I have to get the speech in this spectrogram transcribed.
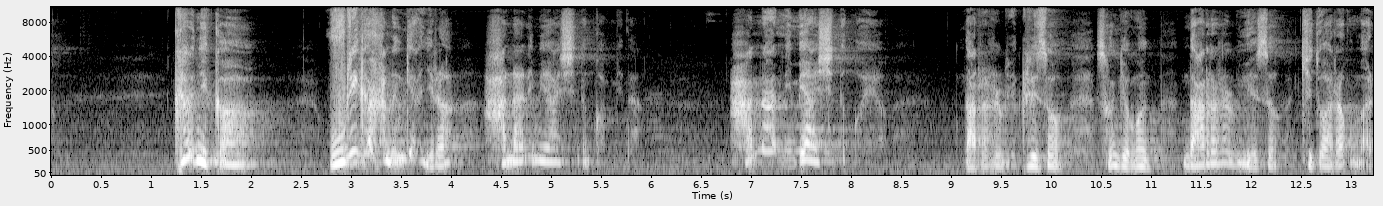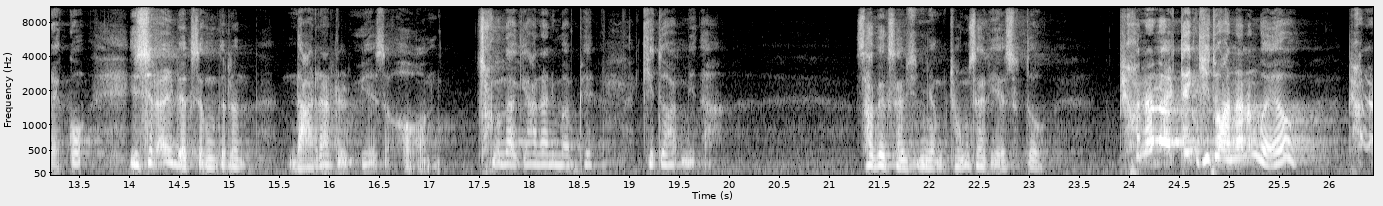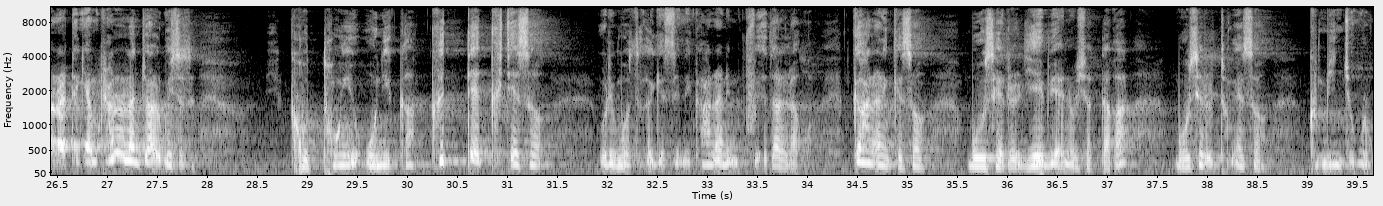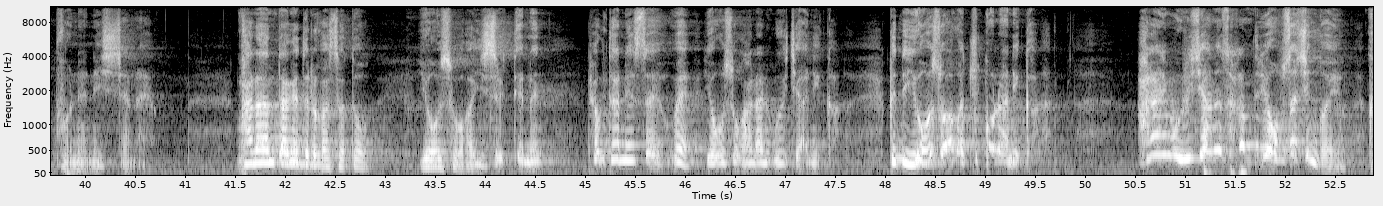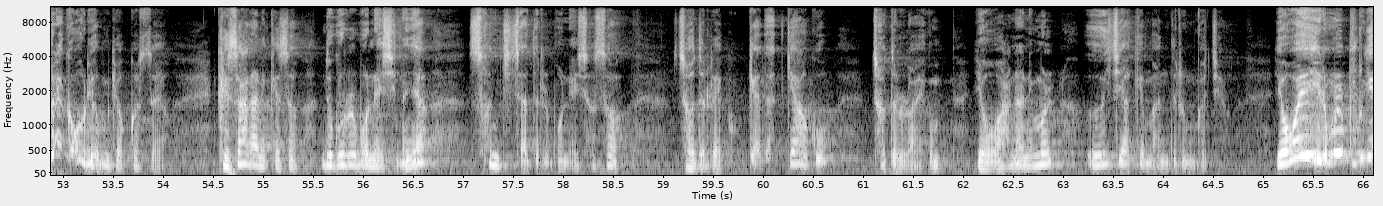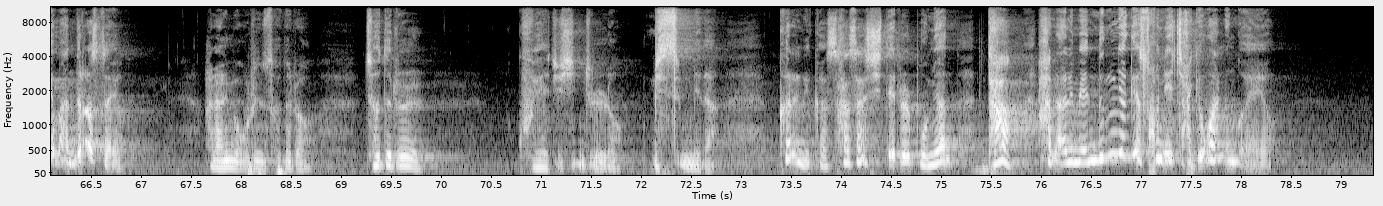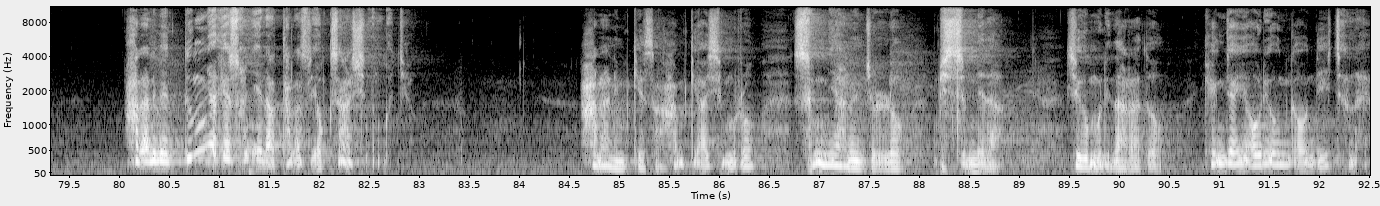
그러니까 우리가 하는 게 아니라 하나님이 하시는 겁니다. 하나님이 하시는 거예요. 나라를 위해. 그래서 성경은 나라를 위해서 기도하라고 말했고 이스라엘 백성들은 나라를 위해서 엄청나게 하나님 앞에 기도합니다. 430명 종살이에서도 편안할 땐 기도 안 하는 거예요. 편안할 때 그냥 편안한 줄 알고 있었어요. 고통이 오니까 그때 그제서 우리 못 살겠으니까 하나님 구해달라고. 그 하나님께서 모세를 예비해 놓으셨다가 모세를 통해서 그 민족을 구원해 내시잖아요. 가나안 땅에 들어가서도 여호수아가 있을 때는 평탄했어요. 왜? 여호수아가 하나님 의지하니까. 근데 여호수아가 죽고 나니까 하나님을 의지하는 사람들이 없어진 거예요. 그러니까 어려움 겪었어요. 그래서 하나님께서 누구를 보내시느냐? 선지자들을 보내셔서 저들을 깨닫게 하고 저들로 하여금 여호와 하나님을 의지하게 만드는 거죠. 여호와의 이름을 부르게 만들었어요. 하나님의 오른손으로 저들을 구해 주신 줄로 믿습니다. 그러니까 사사 시대를 보면 다 하나님의 능력의 손이 작용하는 거예요. 하나님의 능력의 손이 나타나서 역사하시는 거죠. 하나님께서 함께 하심으로 승리하는 줄로 믿습니다. 지금 우리나라도 굉장히 어려운 가운데 있잖아요.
